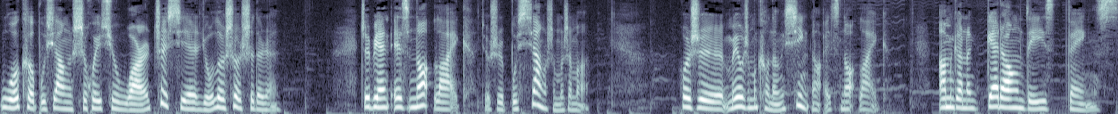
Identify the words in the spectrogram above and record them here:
我可不像是会去玩这些游乐设施的人。这边 is not like 就是不像什么什么， 或者是没有什么可能性啊。It's not like I'm gonna get on these things.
